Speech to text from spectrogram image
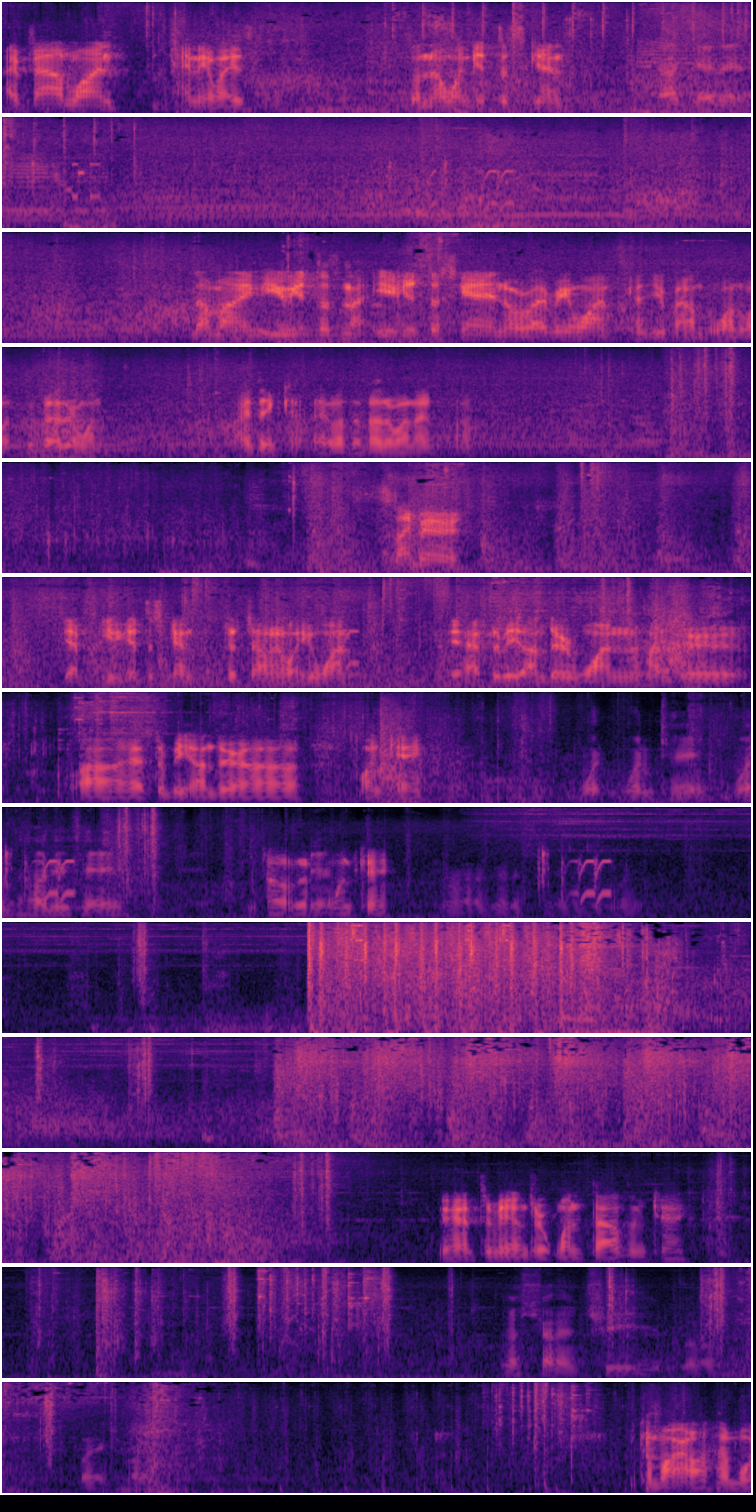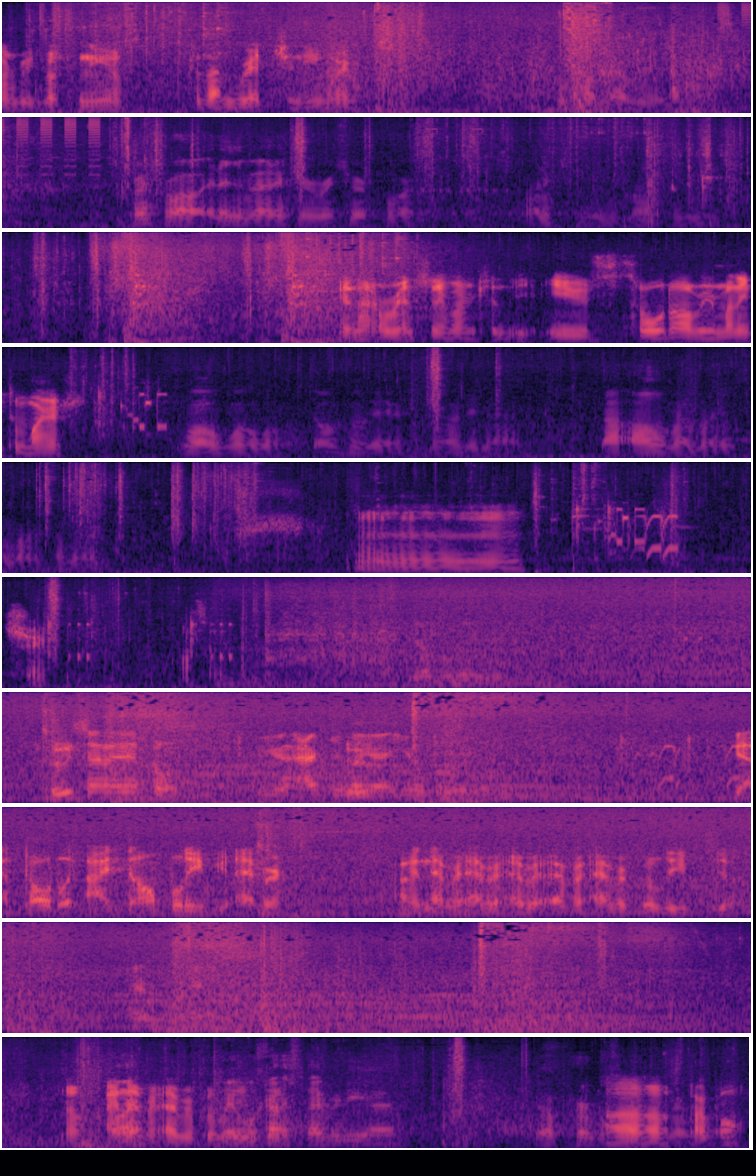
I found one. Anyways. So no one gets the skin. God damn it. Don't. Mind, you get the you get the skin or whatever you want because you found one with the better one. I think it was the better one, I don't know. Sniper! Yep, you get the skin. Just tell me what you want. You have to be under 100, uh, it have to be under, uh, 1k. What, 1k? 100k? No, Yeah. 1k. Oh, I was gonna say, what? You have to be under 1000k. That's kinda cheap, but, but it's fine. Tomorrow I'll have more people than you. Because I'm rich and you aren't. I'm not rich. First of all, it doesn't matter if you're rich or poor. Honestly, in my opinion. You're not rich anymore because you sold all of your money to Mars. Whoa, whoa, whoa. Don't go there. No, I did not. Not all of my money. Come on, come on. Hmm. Sure. Awesome. You don't believe me. Who said I didn't believe? You're acting Who? like that, you don't believe me. Yeah, totally. I don't believe you ever. I never, ever, ever, ever, ever believed you. Everyone anyway. No, I What? never, ever believed Wait, what you. kind of sniper do you have? Oh, purple. Uh, Never purple. mind.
